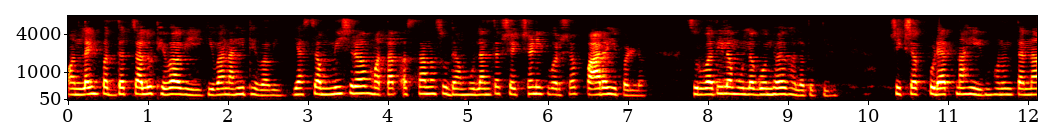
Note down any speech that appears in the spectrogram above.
ऑनलाईन पद्धत चालू ठेवावी किंवा नाही ठेवावी या संमिश्र मतात असताना सुद्धा मुलांचं शैक्षणिक वर्ष पारही पडलं. सुरुवातीला मुलं गोंधळ घालत होती. शिक्षक पुढ्यात नाही म्हणून त्यांना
